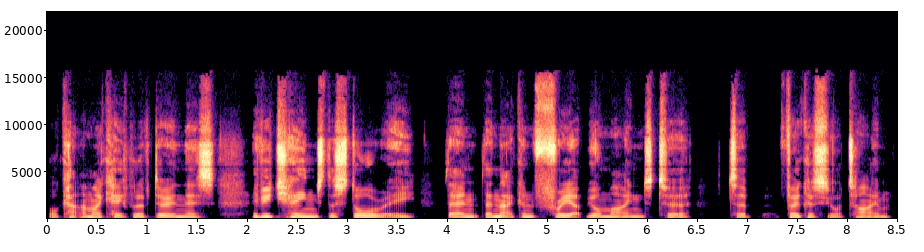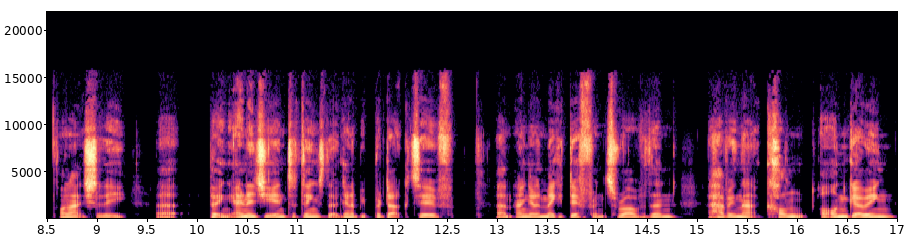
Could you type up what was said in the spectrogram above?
or can, am I capable of doing this? If you change the story, then then that can free up your mind to to focus your time on actually uh, putting energy into things that are going to be productive um, and going to make a difference rather than having that con- ongoing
